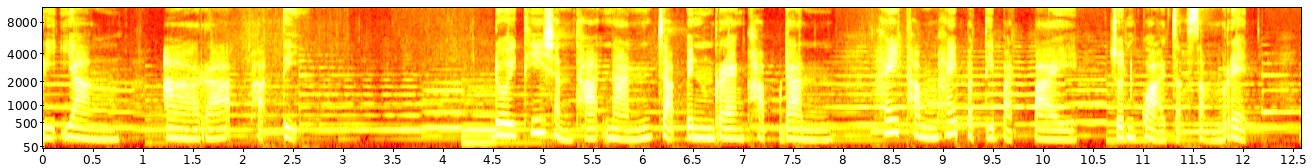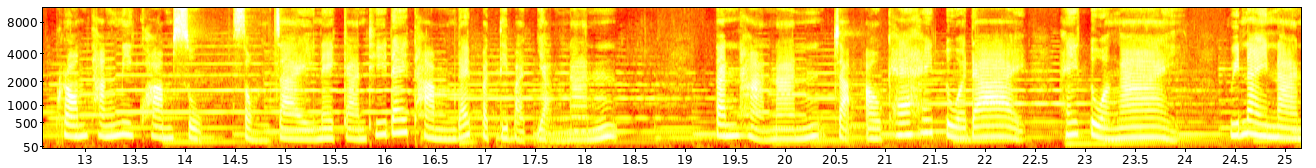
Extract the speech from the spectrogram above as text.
ริยัง อาระภติ โดยที่ฉันทะนั้นจะเป็นแรงขับดัน ให้ทำให้ปฏิบัติไป จนกว่าจะสำเร็จ พร้อมทั้งมีความสุขสมใจในการที่ได้ทำได้ปฏิบัติอย่างนั้น ตัณหานั้นจะเอาแค่ให้ตัวได้ ให้ตัวง่าย วินัยนั้น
